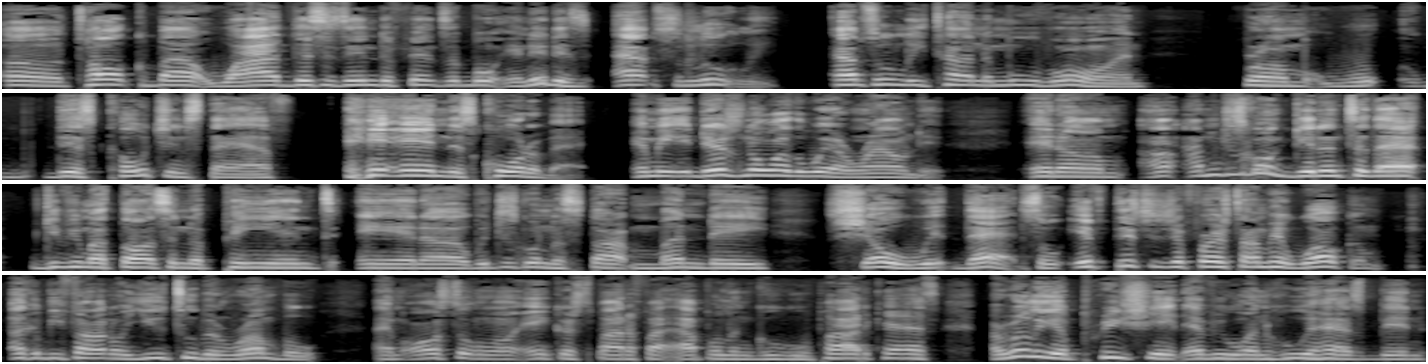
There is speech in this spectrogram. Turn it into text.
uh talk about why this is indefensible, and it is absolutely absolutely time to move on from w- this coaching staff and this quarterback. I mean, there's no other way around it. And um, I, am just going to get into that, give you my thoughts and opinions, and uh, we're just going to start Monday show with that. So if this is your first time here, welcome. I can be found on YouTube and Rumble. I'm also on Anchor, Spotify, Apple, and Google Podcasts. I really appreciate everyone who has been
